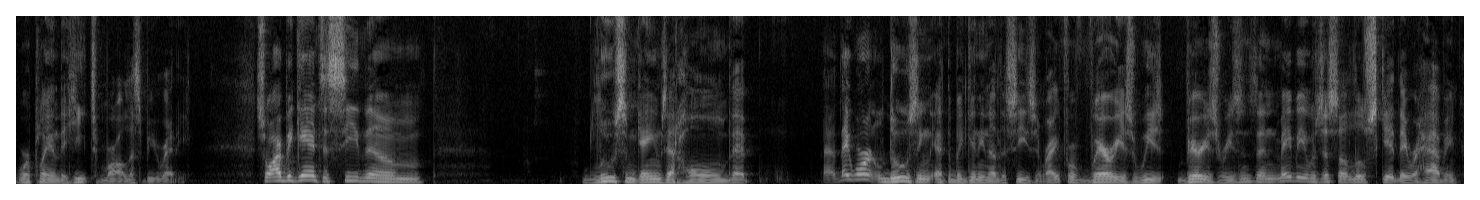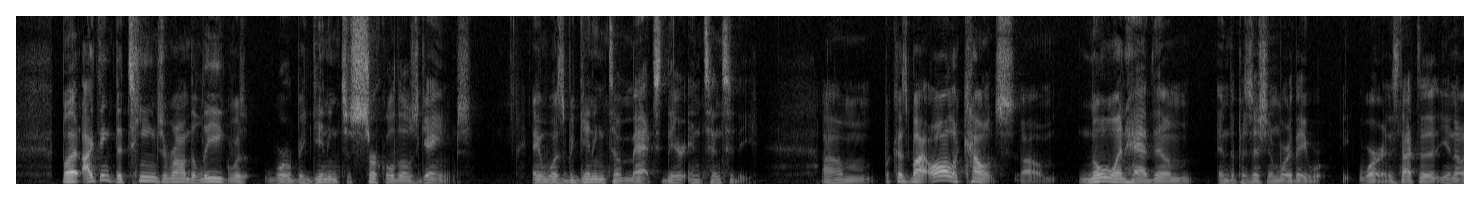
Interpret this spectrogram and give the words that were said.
we're playing the Heat tomorrow. Let's be ready. So I began to see them lose some games at home that uh, they weren't losing at the beginning of the season, right? For various various reasons, and maybe it was just a little skid they were having. But I think the teams around the league was were beginning to circle those games, and was beginning to match their intensity um, because by all accounts, um, no one had them in the position where they were. were. And it's not to you know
